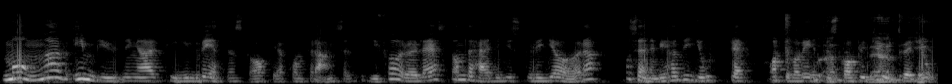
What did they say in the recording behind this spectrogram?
många inbjudningar till vetenskapliga konferenser. Vi föreläste om det här, det vi skulle göra och sen när vi hade gjort det och att det var vetenskapligt utvärderat.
